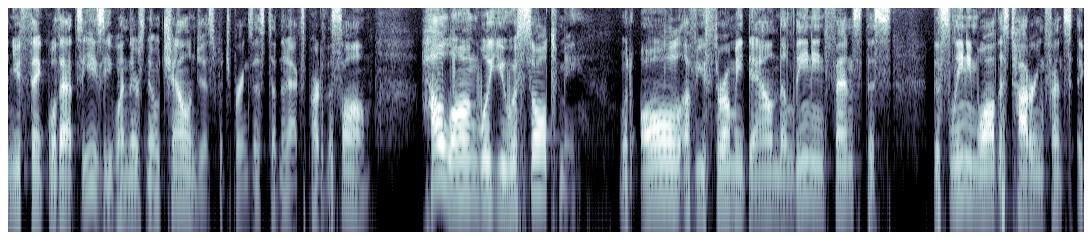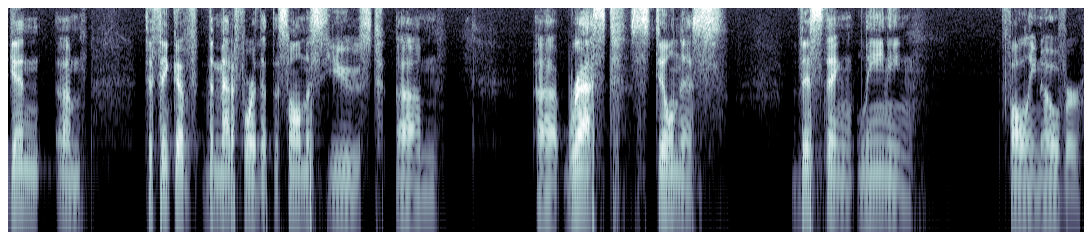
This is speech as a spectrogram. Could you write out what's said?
and you think, well, that's easy when there's no challenges, which brings us to the next part of the psalm. How long will you assault me? Would all of you throw me down? The leaning fence, this, this leaning wall, this tottering fence, again, um, to think of the metaphor that the psalmist used um, uh, rest, stillness, this thing leaning, falling over.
